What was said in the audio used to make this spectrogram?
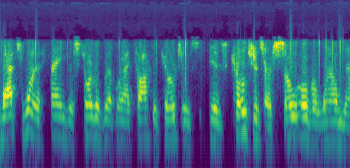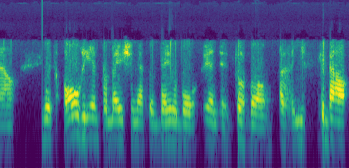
that's one of the things that struggle with when I talk to coaches is coaches are so overwhelmed now with all the information that's available in, in football. Uh, you think about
